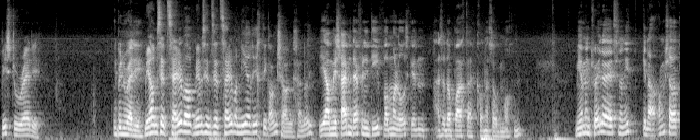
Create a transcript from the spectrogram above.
bist du ready? Ich bin ready. Wir haben es jetzt selber, wir haben es uns jetzt selber nie richtig anschauen können. Ja, wir schreiben definitiv, wann wir losgehen. Also da braucht ihr euch keine Sorgen machen. Wir haben den Trailer jetzt noch nicht genau angeschaut,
